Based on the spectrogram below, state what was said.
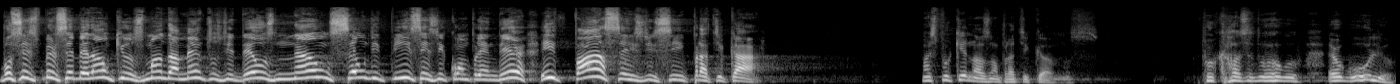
Vocês perceberão que os mandamentos de Deus não são difíceis de compreender e fáceis de se praticar. Mas por que nós não praticamos? por causa do orgulho,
